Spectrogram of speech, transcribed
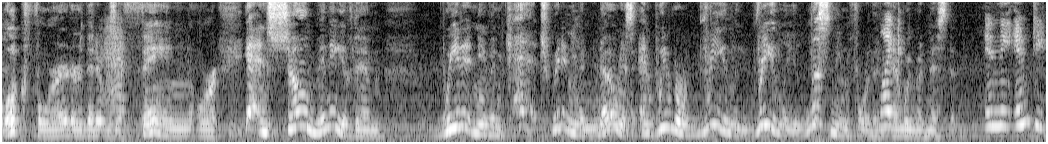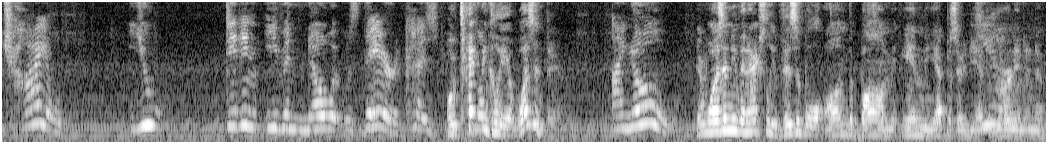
look for it or that it was a thing or yeah. And so many of them, we didn't even catch, we didn't even notice, and we were really, really listening for them, Like- and we would miss them. In the Empty Child, you didn't even know it was there because. Oh, technically, it wasn't there. I know. It wasn't even actually visible on the bomb in the episode. You had to learn it in a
